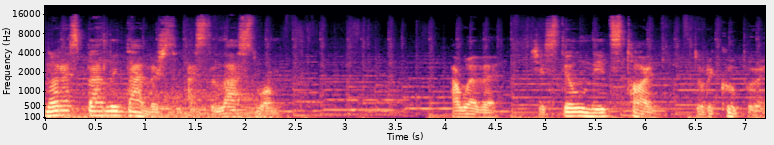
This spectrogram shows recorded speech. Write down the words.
not as badly damaged as the last one. However, she still needs time to recuperate.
